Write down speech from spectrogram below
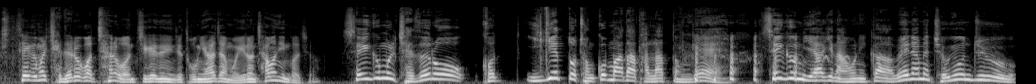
세금을 제대로 걷자는 원칙에는 이제 동의하자 뭐 이런 차원인 거죠. 세금을 제대로 걷 이게 또 정권마다 달랐던 게 세금 이야기 나오니까 왜냐하면 정현주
